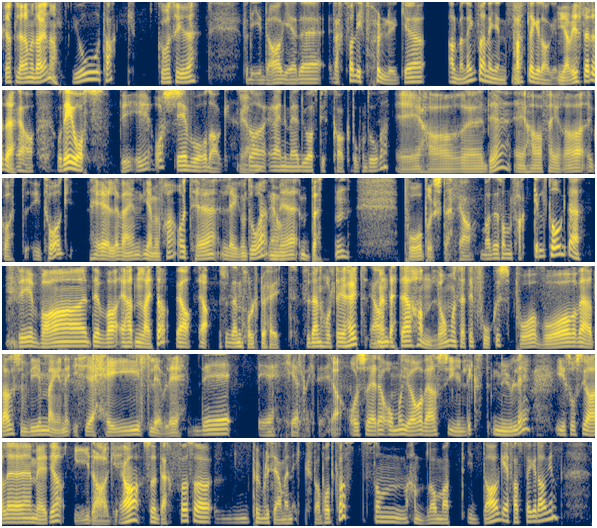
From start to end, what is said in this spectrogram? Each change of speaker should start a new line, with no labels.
Gratulerer med dagen, da.
Jo, takk.
Hvorfor sier jeg det?
Fordi i dag er det, i hvert fall ifølge Allmennlegeforeningen, fastlegedagen.
Ja visst er det det.
Ja, Og det er jo oss.
Det er oss.
Det er vår dag.
Ja.
Så jeg regner med du har spist kake på kontoret?
Jeg har eh, det. Jeg har feira godt i tog hele veien hjemmefra og til legekontoret
Ja.
med bøtten på brystet.
Ja. Var det sånn fakkeltog, det?
Det var, det var Jeg hadde en lighter,
Ja.
Ja.
Så den holdt du høyt?
så den holdt jeg høyt.
Ja.
Men dette her handler om å sette fokus på vår hverdag som vi mener ikke er helt levelig.
Det er helt riktig.
Ja, Og så er det om å gjøre å være synligst mulig i sosiale medier i dag.
Ja, så derfor så publiserer vi en ekstra podkast som handler om at i dag er fastlegedagen.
